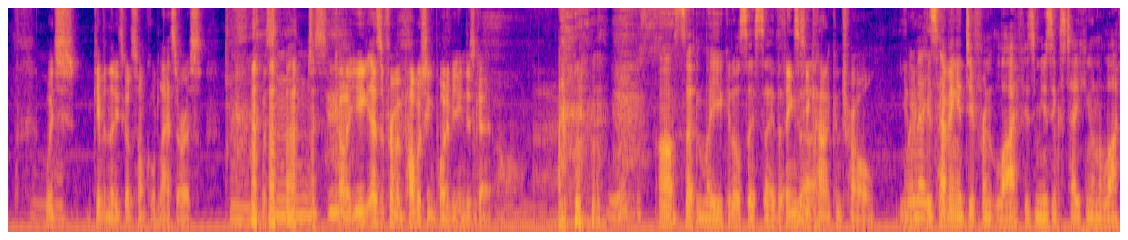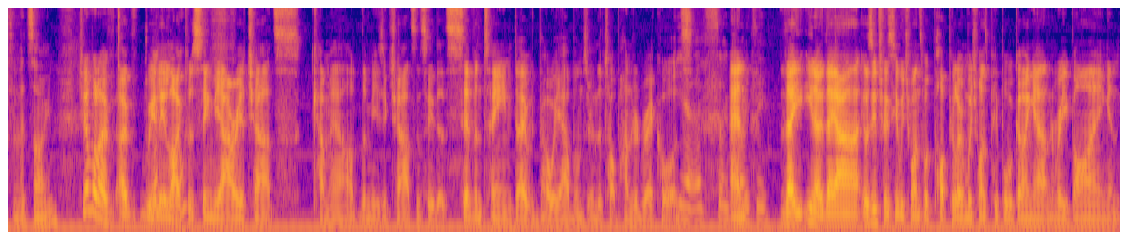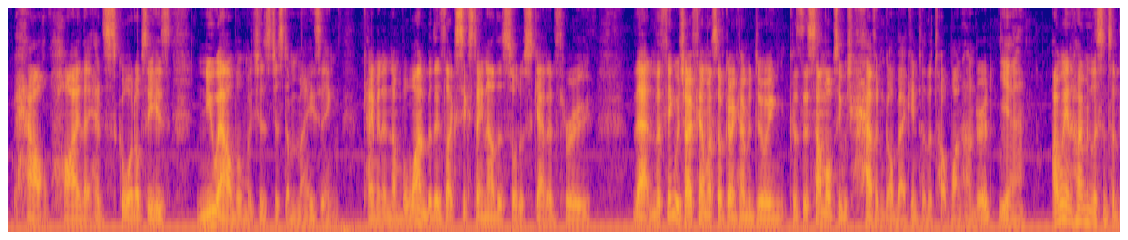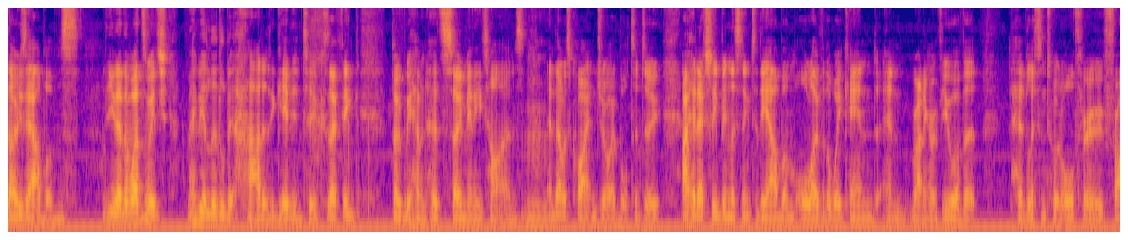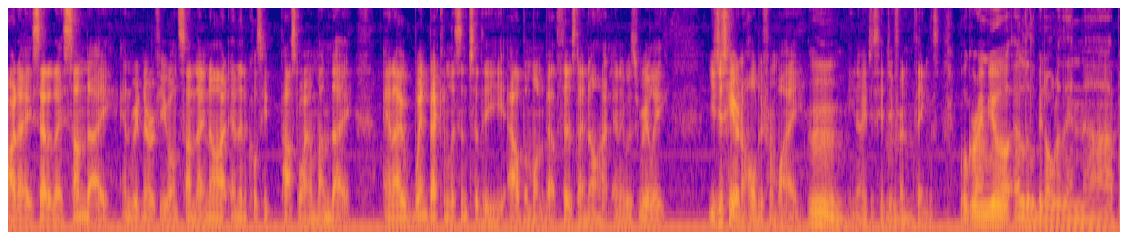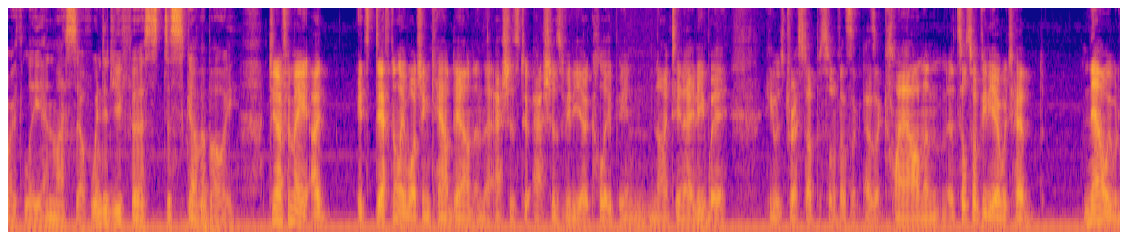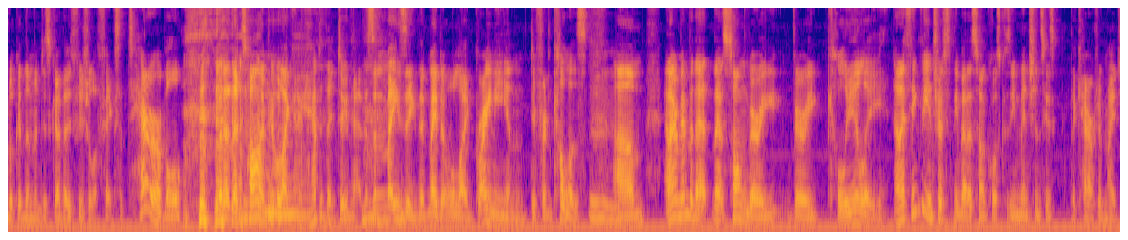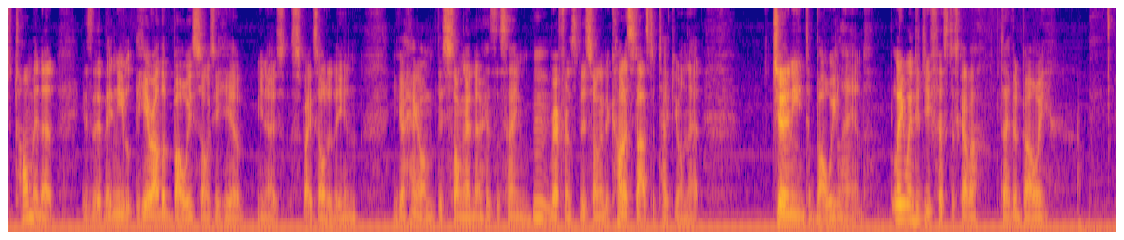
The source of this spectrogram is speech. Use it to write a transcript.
which, given that he's got a song called Lazarus, Mm. was just kind of you as from a publishing point of view, you can just go, oh no, Oh, certainly. You could also say that things you uh, can't control. You What know, he's having a different life. His music's taking on a life of its own. Do you know what I've, I've really Yeah. liked was seeing the ARIA charts come out, the music charts, and see that 17 David Bowie albums are in the top 100 records. Yeah, that's so and crazy. they, you know, they are. It was interesting to see which ones were popular and which ones people were going out and rebuying, and how high they had scored. Obviously, his new album, which is just amazing, came in at number one, but there's like 16 others sort of scattered through that. And the thing which I found myself going home and doing, because there's some obviously which haven't gone back into the top 100. Yeah. I went home and listened to those albums. You know, the ones which maybe a little bit harder to get into because I think we haven't heard so many times, mm. and that was quite enjoyable to do. I had actually been listening to the album all over the weekend and writing a review of it. Had listened to it all through Friday, Saturday, Sunday, and written a review on Sunday night. And then, of course, he passed away on Monday. And I went back and listened to the album on about Thursday night, and it was really. You just hear it in a whole different way. Mm. You know, you just hear different things. Well, Graeme, you're a little bit older than uh, both Leigh and myself. When did you first discover Bowie? Do you know, for me, I it's definitely watching Countdown and the Ashes to Ashes video clip in 1980 where he was dressed up as sort of as a, as a clown, and it's also a video which had. Now we would look at them and just go, "Those visual effects are terrible," but at the time, people were like, "How did they do that? It's amazing! They've made it all like grainy and different colors." Um, and I remember that that song very, very clearly. And I think the interesting thing about that song, of course, because he mentions his the character of Major Tom in it, is that then you hear other Bowie songs. You hear, you know, Space Oddity, and you go, "Hang on, this song I know has the same reference to this song," and it kind of starts to take you on that journey into Bowie land. Leigh, when did you first discover David Bowie?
